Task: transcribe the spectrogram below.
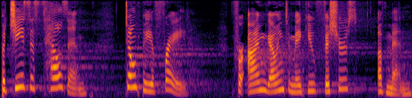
But Jesus tells him, Don't be afraid, for I'm going to make you fishers of men.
